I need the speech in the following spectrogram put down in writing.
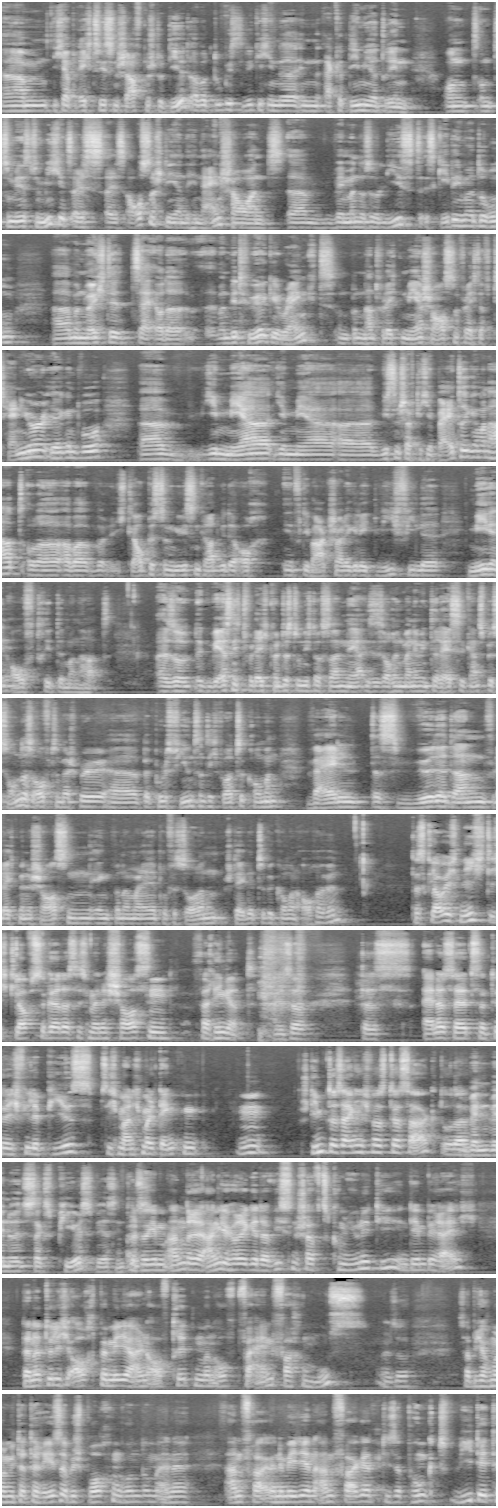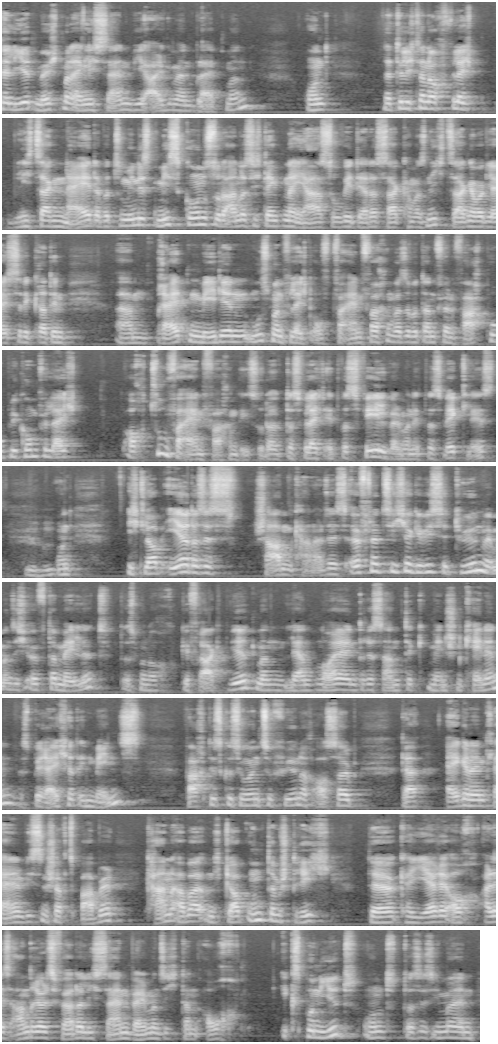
Ähm, ich habe Rechtswissenschaften studiert, aber du bist wirklich in der in Akademie drin. Und, und zumindest für mich jetzt als, als Außenstehender hineinschauend, ähm, wenn man da so liest, es geht immer darum, äh, man möchte oder man wird höher gerankt und man hat vielleicht mehr Chancen vielleicht auf Tenure irgendwo, äh, je mehr je mehr äh, wissenschaftliche Beiträge man hat oder aber ich glaube bis zu einem gewissen Grad wird ja auch auf die Waagschale gelegt, wie viele Medienauftritte man hat. Also wäre es nicht, vielleicht könntest du nicht auch sagen, naja, es ist auch in meinem Interesse ganz besonders oft zum Beispiel äh, bei Puls 24 vorzukommen, weil das würde dann vielleicht meine Chancen, irgendwann einmal eine Professorenstelle zu bekommen, auch erhöhen? Das glaube ich nicht. Ich glaube sogar, dass es meine Chancen verringert. Also, dass einerseits natürlich viele Peers sich manchmal denken, hm, stimmt das eigentlich, was der sagt? Oder wenn, wenn du jetzt sagst Peers, wer sind das? Also eben andere Angehörige der Wissenschaftscommunity in dem Bereich dann natürlich auch bei medialen Auftritten man oft vereinfachen muss. Also das habe ich auch mal mit der Theresa besprochen rund um eine Anfrage, eine Medienanfrage, dieser Punkt, wie detailliert möchte man eigentlich sein, wie allgemein bleibt man. Und natürlich dann auch vielleicht, nicht sagen Neid, aber zumindest Missgunst oder anders, ich denke, na ja, so wie der das sagt, kann man es nicht sagen, aber gleichzeitig gerade in ähm, breiten Medien muss man vielleicht oft vereinfachen, was aber dann für ein Fachpublikum vielleicht auch zu vereinfachend ist oder dass vielleicht etwas fehlt, weil man etwas weglässt. Mhm. Und ich glaube eher, dass es schaden kann. Also es öffnet sicher gewisse Türen, wenn man sich öfter meldet, dass man auch gefragt wird. Man lernt neue, interessante Menschen kennen. Es bereichert immens, Fachdiskussionen zu führen, auch außerhalb der eigenen kleinen Wissenschaftsbubble, kann aber, und ich glaube, unterm Strich der Karriere auch alles andere als förderlich sein, weil man sich dann auch exponiert und das ist immer ein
